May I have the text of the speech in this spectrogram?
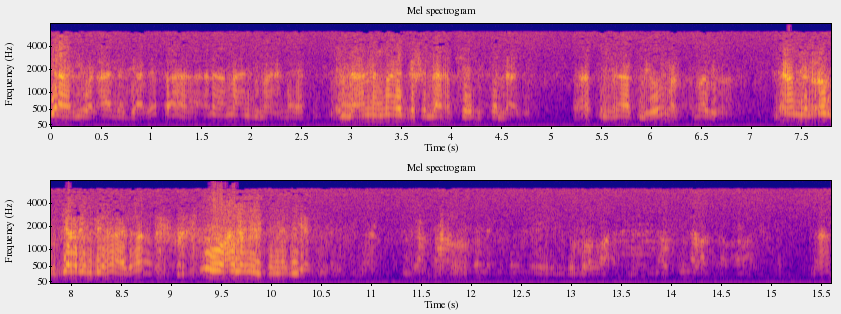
جاري والعادة جارية فأنا ما عندي مانع إلا أنه ما يدخل لا شيء في الثلاجة. يأكل من هذاك اليوم ما لأن العرف جار بهذا وهو على نية النبي نعم.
